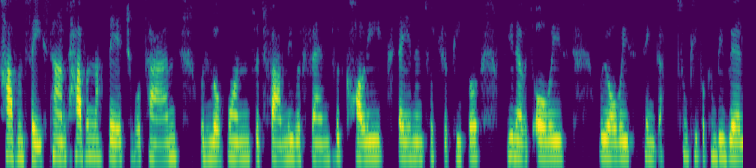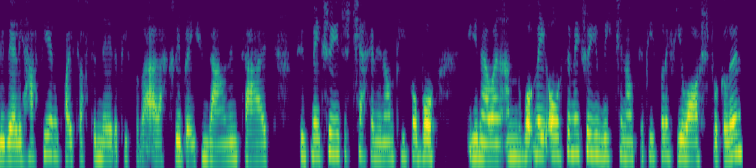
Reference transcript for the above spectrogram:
having FaceTimes, having that virtual times with loved ones, with family, with friends, with colleagues, staying in touch with people. You know, it's always we always think that some people can be really, really happy, and quite often they're the people that are actually breaking down inside. So make sure you're just checking in on people, but you know, and, and what may also make sure you're reaching out to people if you are struggling,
